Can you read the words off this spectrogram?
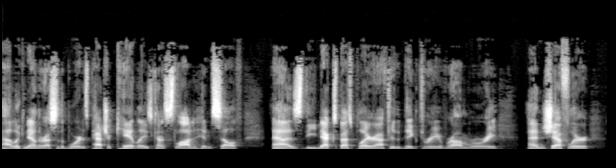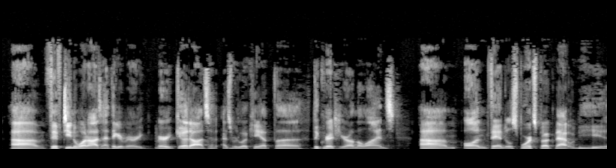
uh, looking down the rest of the board is Patrick Cantlay. He's kind of slotted himself as the next best player after the big three of Rahm, Rory, and Scheffler. Um, 15 to 1 odds, I think are very, very good odds as we're looking at the the grid here on the lines um, on FanDuel Sportsbook, that would be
